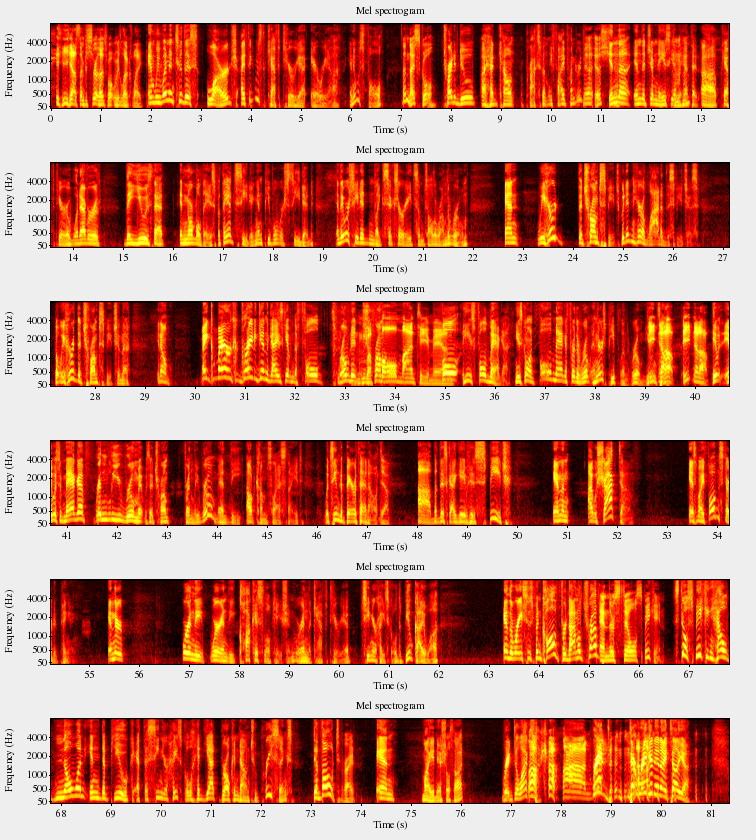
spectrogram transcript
Yes, I'm sure that's what we look like. And we went into this large, I think it was the cafeteria area, and it was full. A nice school. Try to do a head count approximately 500 Yeah, ish. in yeah. the in the gymnasium Mhm. at that uh, cafeteria, whatever they use that in normal days. But they had seating, and people were seated, and they were seated in like six or eight sims all around the room. And we heard the Trump speech. We didn't hear a lot of the speeches, but we heard the Trump speech and the, you know, make America great again. The guy's giving the full throated Trump full Monty man. full. He's full MAGA. He's going full MAGA for the room, and there's people in the room. You eating it up, eating it up. It, was- it was a MAGA friendly room. It was a Trump friendly room, and the outcomes last night would seem to bear that out. Yeah. Uh, but this guy gave his speech, and then I was shocked, Tom, as my phone started pinging, and they're we're in the we're in the caucus location. We're in the cafeteria, senior high school, Dubuque, Iowa, and the race has been called for Donald Trump. And they're still speaking. Still speaking, hell, no one in Dubuque at the senior high school had yet broken down two precincts to vote. Right. And my initial thought, rigged oh, election. Oh, come on. rigged. Rigged. They're rigging it, I tell you.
